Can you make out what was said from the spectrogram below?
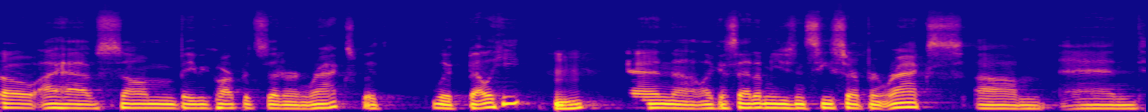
so I have some baby carpets that are in racks with with belly heat, Mm-hmm. And uh, like I said, I'm using Sea Serpent racks, um, and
